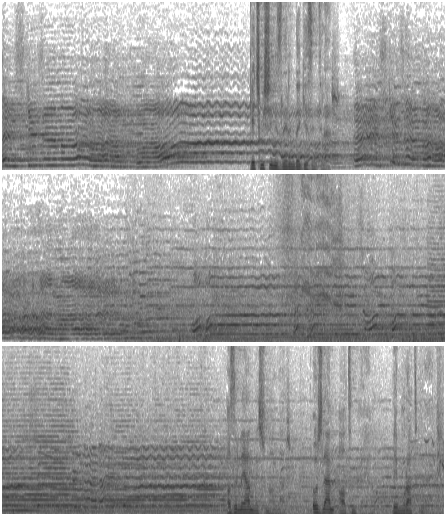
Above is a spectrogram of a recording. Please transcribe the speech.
eski zamanlar. Geçmişin izlerinde gezintiler. Hazırlayan ve sunanlar Özlem Altınkaya ve Murat Güvenç.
